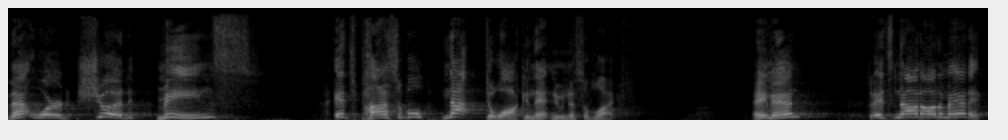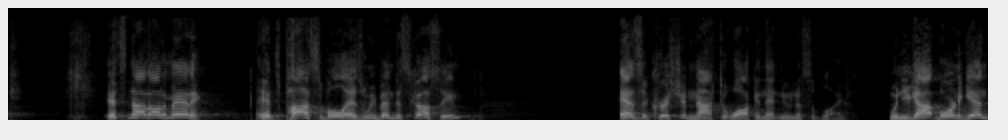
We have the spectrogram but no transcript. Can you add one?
that word should means it's possible not to walk in that newness of life. Amen? So it's not automatic. It's not automatic. It's possible, as we've been discussing, as a Christian not to walk in that newness of life. When you got born again,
